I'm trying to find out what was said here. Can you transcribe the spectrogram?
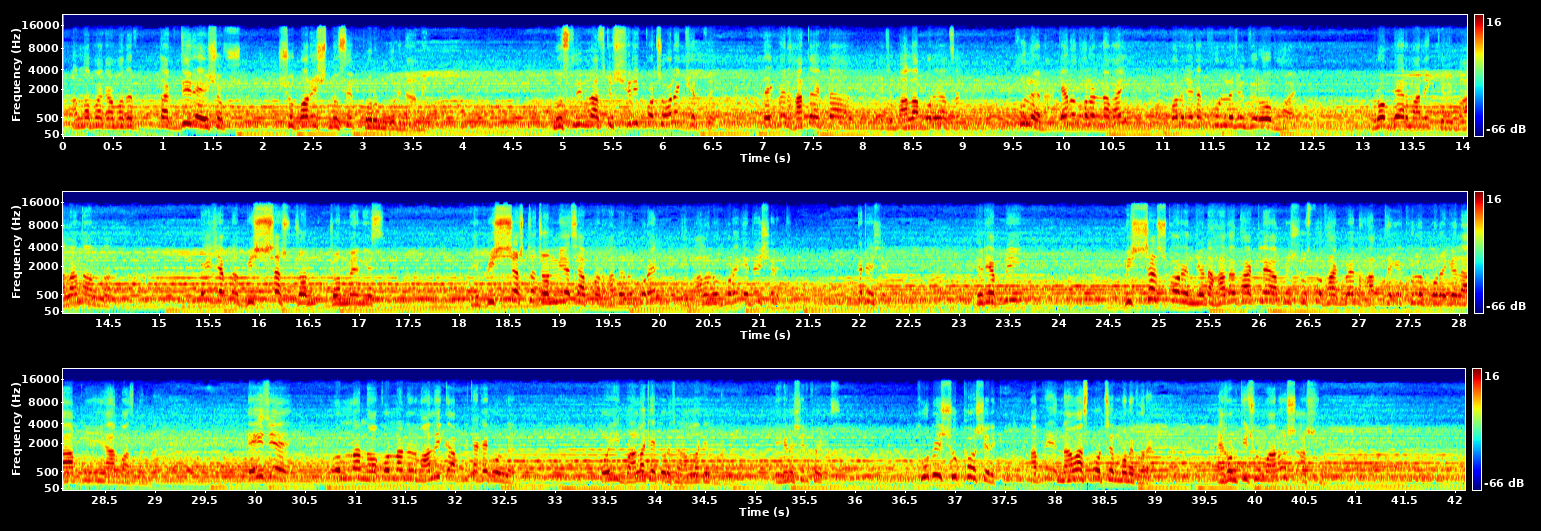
আল্লাহ পাক আমাদের তাকদিরে এইসব সুপারিশ নসিব করুন বলি না আমি মুসলিমরা আজকে শিরিক করছে অনেক ক্ষেত্রে। দেখবেন হাতে একটা এই যে মালা পরে আছে, খুলে না। কেন খোলেন না ভাই? বলে যেটা খুললে যদি রোগ হয়। রোগ দেওয়ার মালিক কে? ওই মালা না আল্লাহ। এই যে আপনার বিশ্বাস জন্মে নিয়েছে যে বিশ্বাসটা জন্মিয়েছে আপনার হাতের উপরে, এই মালার উপরে, এটাই সে এটাই সে যদি আপনি বিশ্বাস করেন যেটা হাতে থাকলে আপনি সুস্থ থাকবেন, হাত থেকে খুলে পড়ে গেলে আপনি আর বাঁচবেন না। এই যে কল্যাণ, অকল্যাণের মালিক আপনি কাকে করলেন? ওই বালাকে করেছেন? আল্লাহকে করেন। এখানে শিরক হয়ে গেছে। খুবই সূক্ষ্ম শিরক আপনি নামাজ পড়ছেন মনে করেন। এখন কিছু মানুষ আসলো।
